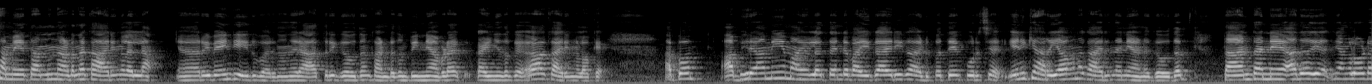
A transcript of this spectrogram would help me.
സമയത്ത് അന്ന് നടന്ന കാര്യങ്ങളെല്ലാം റിവൈൻഡ് ചെയ്തു വരുന്നു. അന്ന് രാത്രി ഗൗതം കണ്ടതും പിന്നെ അവിടെ കഴിഞ്ഞതൊക്കെ ആ കാര്യങ്ങളൊക്കെ. അപ്പോൾ അഭിരാമിയുമായുള്ള തന്റെ വൈകാരിക അടുപ്പത്തെക്കുറിച്ച് എനിക്കറിയാവുന്ന കാര്യം തന്നെയാണ് ഗൗതം. താൻ തന്നെ അത് ഞങ്ങളോട്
